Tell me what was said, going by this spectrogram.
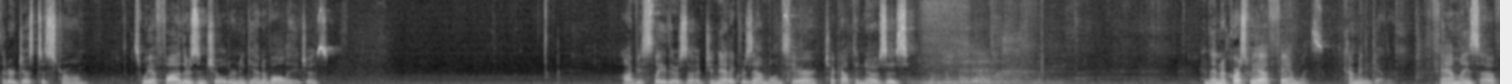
that are just as strong. So we have fathers and children, again, of all ages. Obviously, there's a genetic resemblance here. Check out the noses. and then, of course, we have families coming together families of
